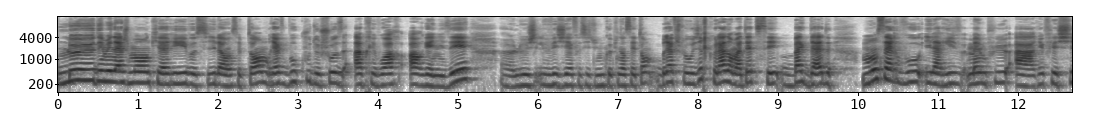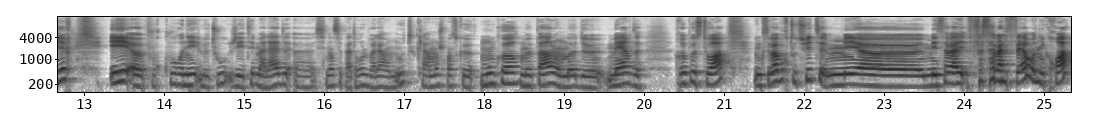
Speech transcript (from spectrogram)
le déménagement qui arrive aussi là en septembre, bref, beaucoup de choses à prévoir, à organiser. Euh, le, VGF aussi d'une copine en septembre. Bref, je peux vous dire que là dans ma tête c'est Bagdad. Mon cerveau il arrive même plus à réfléchir. Et euh, pour couronner le tout, j'ai été malade. Euh, sinon c'est pas drôle, voilà, en août. Clairement, je pense que mon corps me parle en mode merde repose-toi. Donc c'est pas pour tout de suite, mais, mais ça, va, le faire, on y croit.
